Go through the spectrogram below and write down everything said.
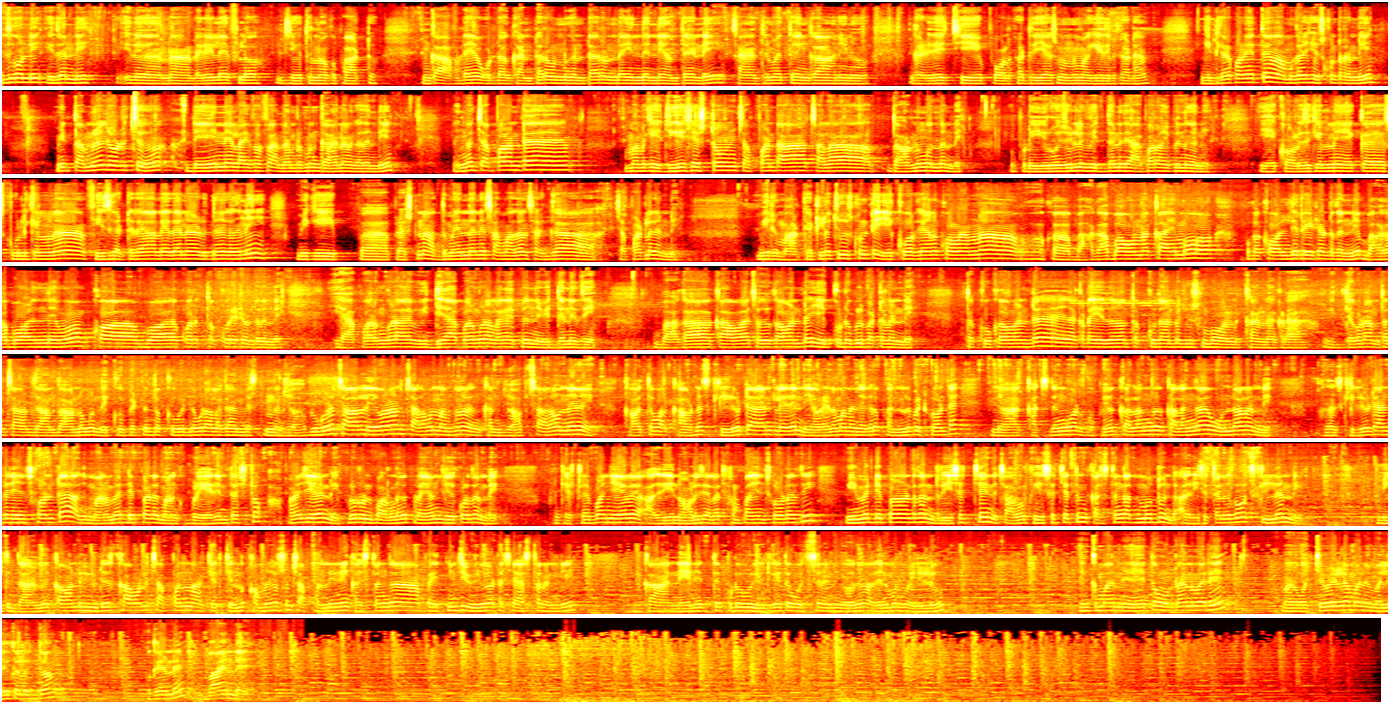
ఇదిగోండి ఇదండి. ఇది నా డైలీ లైఫ్లో జీవితంలో ఒక పార్ట్. ఇంకా హాఫ్ డే ఒక గంట రెండు గంట రెండు అయిందండి అంతే అండి. సాయంత్రం అయితే ఇంకా నేను గడి తెచ్చి పూల కట్ట తీయాల్సి ఉంది మాకు ఎదురు కాడ. ఇంటికాడ పని అయితే మా అమ్మగారు చేసుకుంటారండి. మీరు తమిళ చూడొచ్చు. Day in a life of unemployment గానాను కదండి. ఇంకా చెప్పాలంటే మనకి ఎడ్యుకేషన్ సిస్టమ్ చెప్పాలంటే చాలా దారుణంగా ఉందండి. ఇప్పుడు ఈ రోజుల్లో విద్య అనేది వ్యాపారం అయిపోయింది కానీ ఏ కాలేజీకి వెళ్ళినా ఏ స్కూల్కి వెళ్ళినా ఫీజు కట్టారా లేదా అని అడుగుతున్నాను కదని మీకు ఈ ప్రశ్న అర్థమైందని సమాధానం సరిగ్గా చెప్పట్లేదండి. మీరు మార్కెట్లో చూసుకుంటే ఏ కూరగాయలు కొనాలన్నా ఒక బాగా బాగున్న కాయమో ఒక క్వాలిటీ రేట్ ఉంటుందండి. బాగా బాగుందేమో కూర తక్కువ రేట్ ఉంటుందండి. వ్యాపారం కూడా విద్య వ్యాపారం కూడా అలాగే అయిపోయింది. విద్య అనేది బాగా కావాలా చదువు కావాలంటే ఎక్కువ డబ్బులు పెట్టాలండి. తక్కువ కావాలంటే అక్కడ ఏదైనా తక్కువ దాంట్లో చూసుకుని పోవాలి. కానీ అక్కడ విద్య కూడా అంతా చాలా దా- దారుణంగా ఉంది. ఎక్కువ పెట్టిన తక్కువ పెట్టినా కూడా అలాగే అనిపిస్తుంది. జాబ్లు కూడా చాలా లేవని చాలామంది అంటున్నారు. కానీ జాబ్ చాలా ఉన్నాయి కాకపోతే వారికి కావాల్సిన స్కిల్ టాలెంట్ లేదండి. ఎవరైనా మన దగ్గర పనులు పెట్టుకుంటే ఖచ్చితంగా వాడికి ఉపయోగకరంగా కలంగా ఉండాలండి. మన స్కిల్ టాలెంట్ చేయించుకుంటే అది మన మీద డిపెండ్. మనకు ఇప్పుడు ఏది ఇంట్రెస్టో ఆ పని చేయండి. ఇప్పుడు రెండు పనుల మీద ప్రయాణం చేయకూడదండి. మనకి ఇష్టమైన పని చేయాలి. అది నాలెడ్జ్ ఎలా సంపాదించుకోవడం మీ మీద డిపెండ్ ఉంటుందండి. రీసెర్చ్ చేయండి. చాలా వరకు రీసెర్చ్ చేస్తే మీకు ఖచ్చితంగా అర్థమవుతుంది ఆ రీసెర్చ్ అనేది కూడా స్కిల్ అండి. మీకు దాని మీద కావాలంటే వీడియోస్ కావాలంటే చెప్పండి. నాకైతే కింద కామెంట్ సెక్షన్ చెప్పండి. నేను ఖచ్చితంగా ప్రయత్నించి వీడియో గట్రా చేస్తానండి. ఇంకా నేనైతే ఇప్పుడు ఇంటికైతే వచ్చానండి. ఇదిగో అదే మరి మా ఇల్లు? ఇంకా మరి నేనైతే ఉంటాను మరి. మనం వచ్చే వేళ మనం మళ్ళీ కలుద్దాం. ఓకే అండి బాయ్ అండి.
